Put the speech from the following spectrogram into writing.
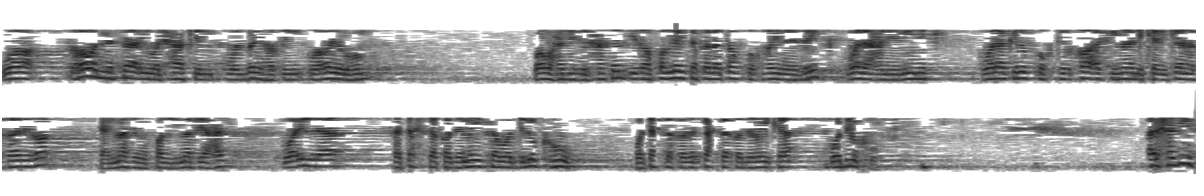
وروى النسائي والحاكم والبيهقي وغيرهم وهو حديث حسن إذا صليت فلا تبصق بين يديك ولا عن يمينك ولكن ابصق تلقاء شمالك إن كان فارغا يعني ما في مصلي ما في أحد وإلا فتحت قدميك وادلكه وتحت تحت قدميك وادلكه. الحديث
